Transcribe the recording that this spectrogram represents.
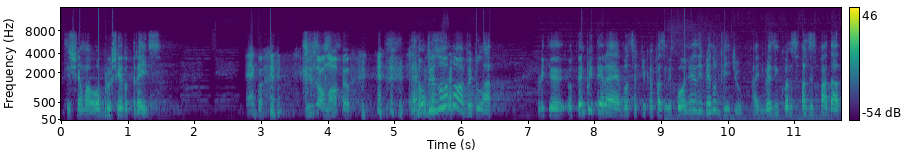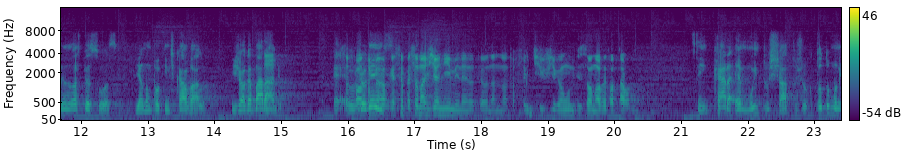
Que se chama O Bruxeiro 3. Égua. Visual novel? é um visual novel lá. Porque o tempo inteiro é você fica fazendo escolhas e vendo vídeo. Aí de vez em quando você faz espadada nas pessoas. E anda um pouquinho de cavalo. E joga baralho. É, o jogo é isso. um personagem de anime, né? na, na tua frente vira um visual novel total, né? Sim, cara, é muito chato o jogo. Todo mundo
